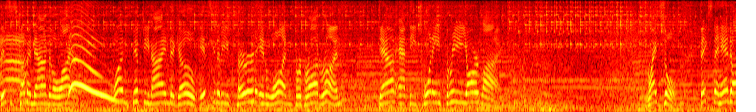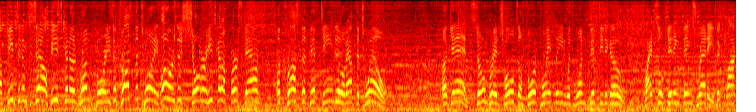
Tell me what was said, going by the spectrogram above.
This is coming down to the wire. Woo! 159 to go. It's going to be third and one for Broad Run down at the 23 yard line. Reitzel fakes the handoff, keeps it himself. He's going to run for it. He's across the 20, lowers his shoulder. He's got a first down across the 15 to about the 12. Again, Stone Bridge holds a four point lead with 150 to go. Reitzel getting things ready. The clock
